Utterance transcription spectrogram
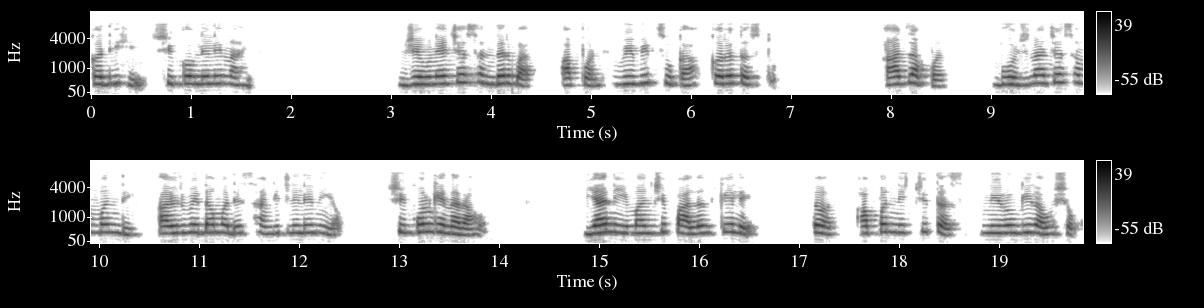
कधीही शिकवलेले नाही. जेवणाच्या संदर्भात आपण विविध चुका करत असतो. आज आपण भोजनाच्या संबंधी आयुर्वेदामध्ये सांगितलेले नियम शिकून घेणार आहोत. या नियमांचे पालन केले तर आपण निश्चितच निरोगी राहू शकू.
